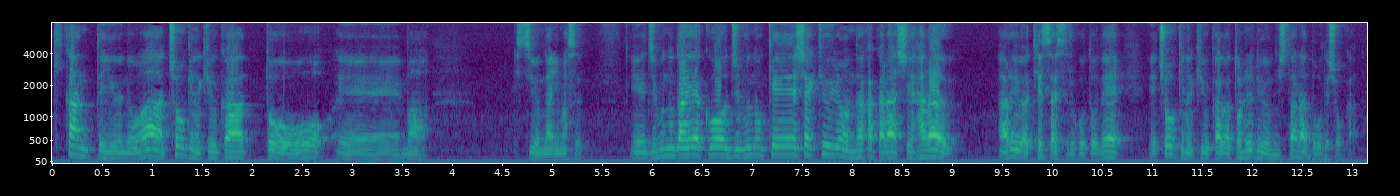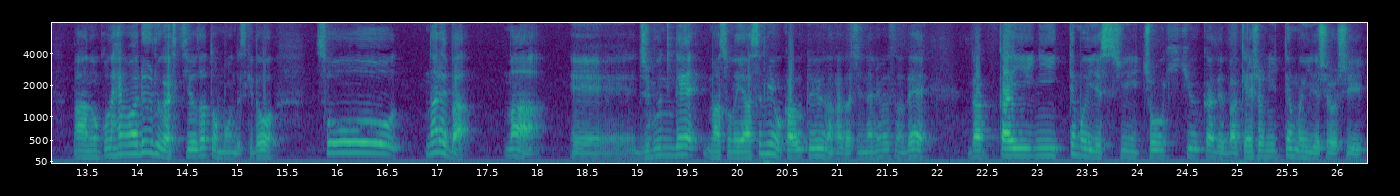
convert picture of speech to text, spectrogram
期間っていうのは長期の休暇等を、えー、まあ、必要になります、えー、自分の大学を自分の経営者給料の中から支払うあるいは決済することで長期の休暇が取れるようにしたらどうでしょうか。あのこの辺はルールが必要だと思うんですけどそうなれば、まあえー、自分で、まあ、その休みを買うというような形になりますので学会に行ってもいいですし長期休暇でバケーションに行ってもいいでしょうし、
